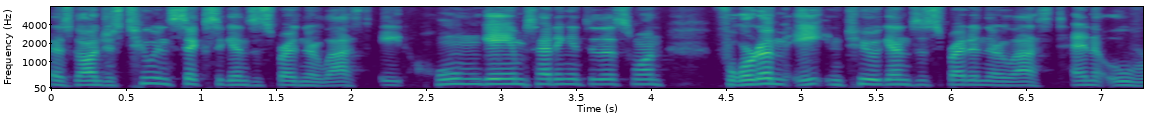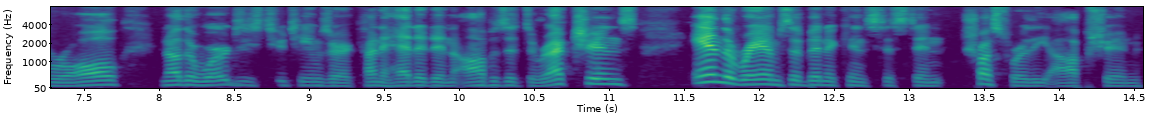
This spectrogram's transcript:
has gone just two and six against the spread in their last eight home games heading into this one. Fordham eight and two against the spread in their last 10 overall. In other words, these two teams are kind of headed in opposite directions, and the Rams have been a consistent, trustworthy option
